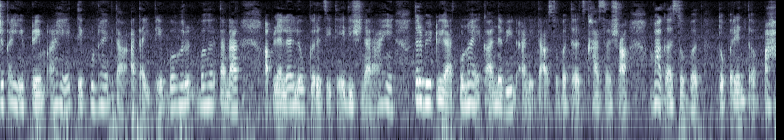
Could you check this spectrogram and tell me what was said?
जे काही प्रेम आहे ते पुन्हा एकदा आता इथे बहर बहरताना आपल्याला लवकरच इथे दिसणार आहे. तर भेटूयात पुन्हा एका नवीन आणि त्यासोबतच खास अशा भागासोबत तोपर्यंत पाहत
